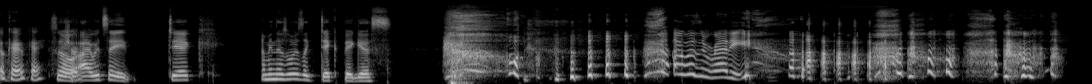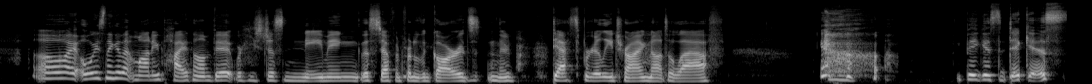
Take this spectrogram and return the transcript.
okay, okay. So sure. I would say Dick. I mean, there's always like Dick Biggest. I wasn't ready. Oh, I always think of that Monty Python bit where he's just naming the stuff in front of the guards and they're desperately trying not to laugh. Biggus Dickus,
